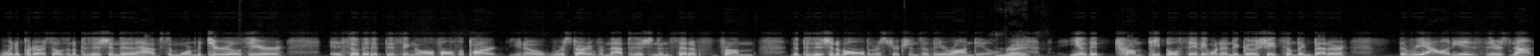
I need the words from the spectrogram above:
we're going to put ourselves in a position to have some more materials here eh, so that if this thing all falls apart, you know, we're starting from that position instead of from the position of all the restrictions of the Iran deal. Right. You know, the Trump people say they want to negotiate something better the reality is there's not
